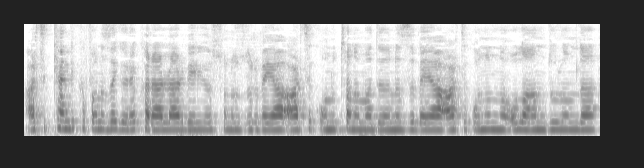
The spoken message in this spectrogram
Artık kendi kafanıza göre kararlar veriyorsunuzdur veya artık onu tanımadığınızı veya artık onunla olan durumda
